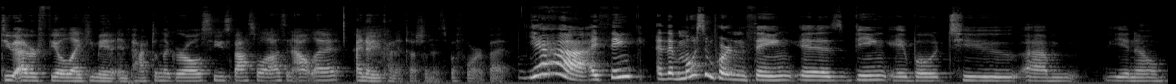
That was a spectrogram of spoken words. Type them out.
do you ever feel like you made an impact on the girls who use basketball as an outlet? I know you kind of touched on this before, but yeah, I think the most important thing is being able to, um, you know,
